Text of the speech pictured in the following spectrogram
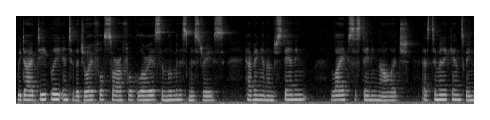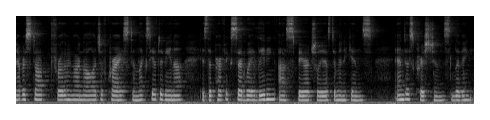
We dive deeply into the joyful, sorrowful, glorious, and luminous mysteries, having an understanding, life sustaining knowledge. As Dominicans, we never stop furthering our knowledge of Christ, and Lectio Divina is the perfect segue leading us spiritually as Dominicans and as Christians living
